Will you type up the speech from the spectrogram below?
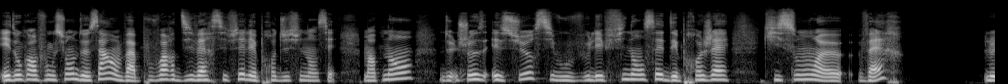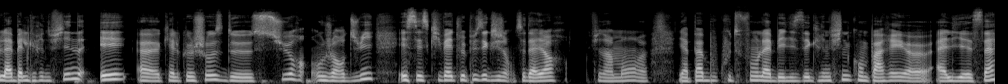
Et donc, en fonction de ça, on va pouvoir diversifier les produits financiers. Maintenant, une chose est sûre, si vous voulez financer des projets qui sont euh, verts, le label Greenfin est quelque chose de sûr aujourd'hui et c'est ce qui va être le plus exigeant. C'est d'ailleurs finalement, il euh, n'y a pas beaucoup de fonds labellisés Greenfin comparé euh, à l'ISR,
